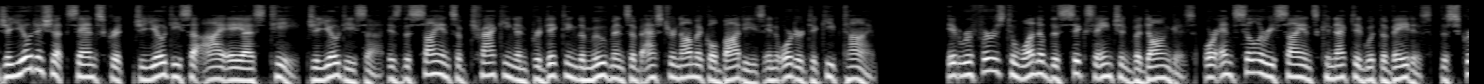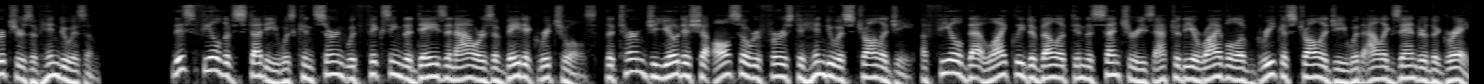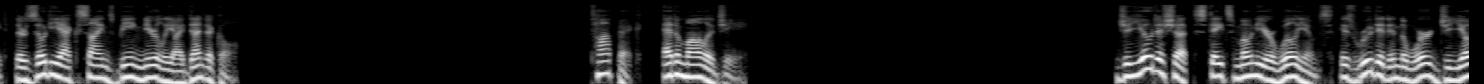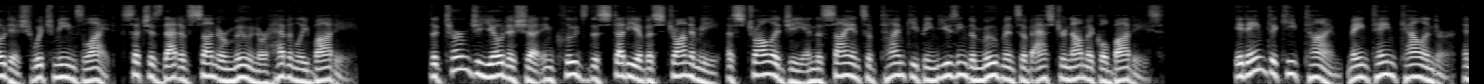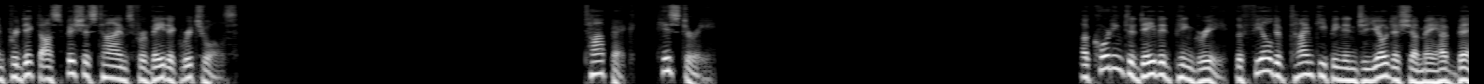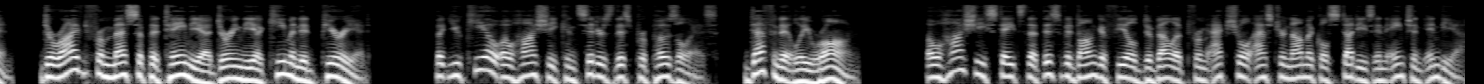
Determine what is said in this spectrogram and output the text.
Jyotisha Sanskrit, Jyotisa Iast, Jyotisa is the science of tracking and predicting the movements of astronomical bodies in order to keep time. It refers to one of the six ancient Vedangas, or ancillary science connected with the Vedas, the scriptures of Hinduism. This field of study was concerned with fixing the days and hours of Vedic rituals. The term Jyotisha also refers to Hindu astrology, a field that likely developed in the centuries after the arrival of Greek astrology with Alexander the Great, their zodiac signs being nearly identical. Etymology Jyotisha, states Monier Williams, is rooted in the word Jyotish which means light, such as that of sun or moon or heavenly body. The term Jyotisha includes the study of astronomy, astrology and the science of timekeeping using the movements of astronomical bodies. It aimed to keep time, maintain calendar, and predict auspicious times for Vedic rituals. History According to David Pingree, the field of timekeeping in Jyotisha may have been derived from Mesopotamia during the Achaemenid period, but Yukio Ohashi considers this proposal as definitely wrong. Ohashi states that this Vedanga field developed from actual astronomical studies in ancient India.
